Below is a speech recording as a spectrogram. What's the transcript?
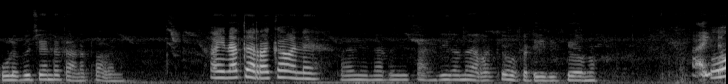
കുളിപ്പിച്ചതിന്റെ തണുപ്പാകുന്നു അതിനകത്ത് ഇറക്കാവനെ ഇതിനകത്ത് ഈ സഞ്ചിയിലൊന്ന് ഇറക്കി നോക്കട്ടെ ഇരിക്കുമോന്ന് ഓ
